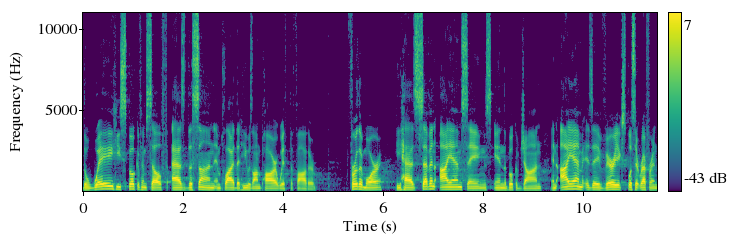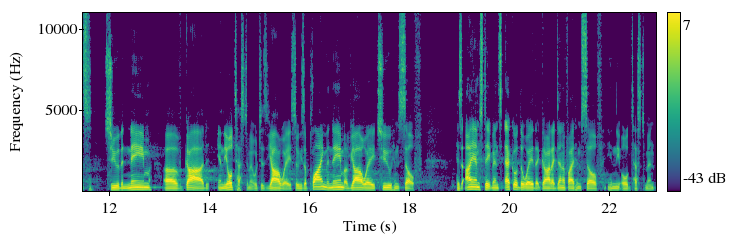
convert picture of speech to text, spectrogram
the way he spoke of himself as the Son implied that he was on par with the Father. Furthermore, he has seven I am sayings in the book of John, and I am is a very explicit reference to the name of God in the Old Testament, which is Yahweh. So he's applying the name of Yahweh to himself. His I am statements echoed the way that God identified himself in the Old Testament.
